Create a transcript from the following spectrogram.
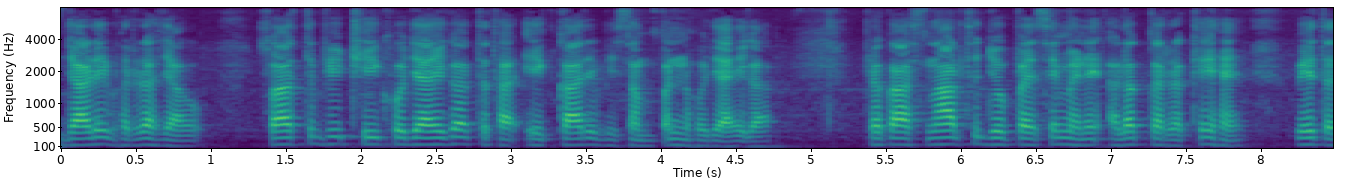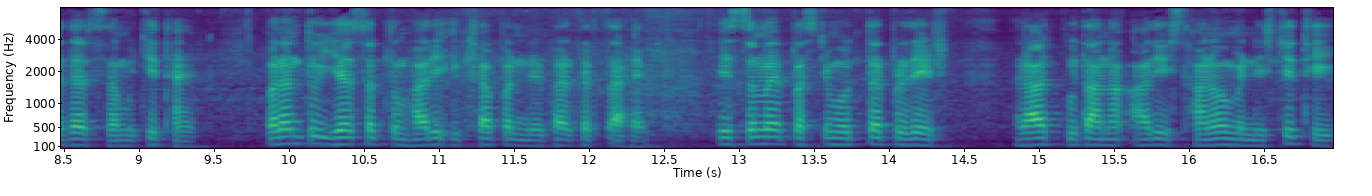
जाड़े भर रह जाओ। स्वास्थ्य भी ठीक हो जाएगा तथा एक कार्य भी संपन्न हो जाएगा। प्रकाशनार्थ जो पैसे मैंने अलग कर रखे हैं, वे तदर्थ समुचित हैं। परंतु यह सब तुम्हारी इच्छा पर निर्भर करता है। इस समय पश्चिमोत्तर प्रदेश, राजपुताना आदि स्थानों में निश्चित ही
